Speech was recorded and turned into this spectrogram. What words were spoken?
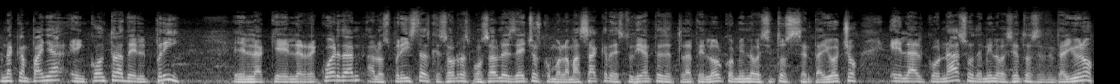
una campaña en contra del PRI en la que le recuerdan a los priistas que son responsables de hechos como la masacre de estudiantes de Tlatelolco en 1968, el halconazo de 1971,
